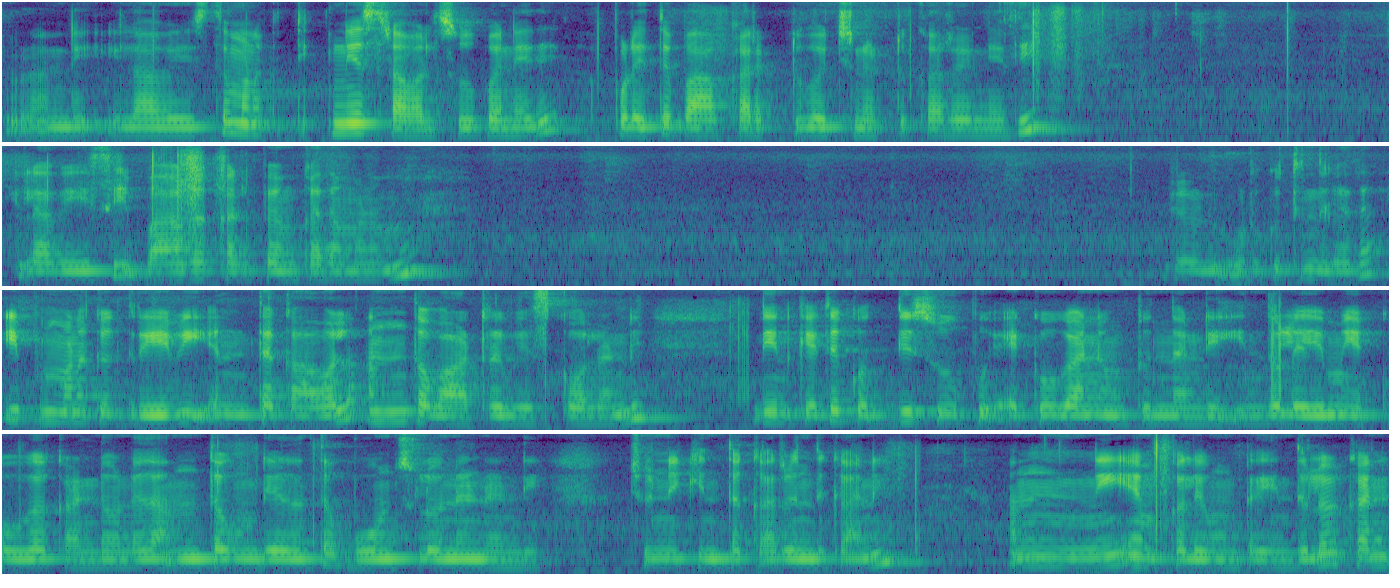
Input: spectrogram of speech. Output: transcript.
చూడండి ఇలా వేస్తే మనకు థిక్నెస్ రావాలి సూప్ అనేది. అప్పుడైతే బాగా కరెక్ట్గా వచ్చినట్టు కర్రీ అనేది. ఇలా వేసి బాగా కలిపాం కదా మనము. ఉడుకుతుంది కదా. ఇప్పుడు మనకు గ్రేవీ ఎంత కావాలో అంత వాటర్ వేసుకోవాలండి. దీనికైతే కొద్ది సూపు ఎక్కువగానే ఉంటుందండి. ఇందులో ఏమి ఎక్కువగా కండ ఉండదు. అంత ఉండేదంతా బోన్స్లోనేనండి. చున్నికి ఇంత కర్రీ ఉంది కానీ అన్ని ఎముకలే ఉంటాయి ఇందులో. కానీ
